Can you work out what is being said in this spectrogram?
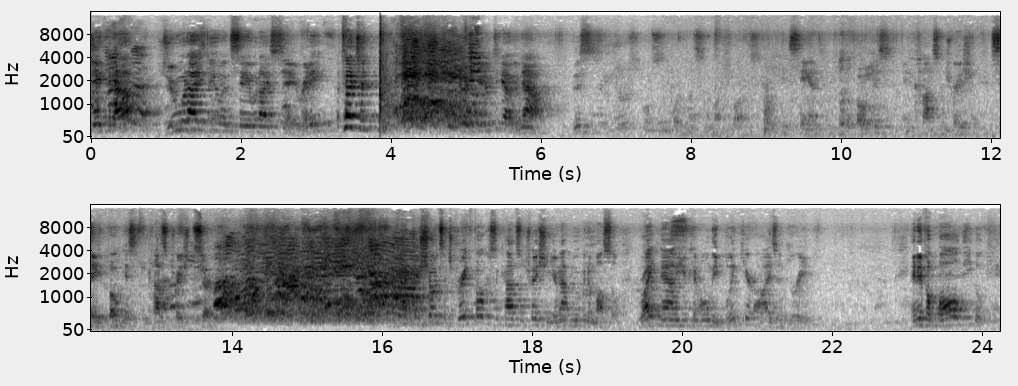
Shake it out. Do what I do and say what I say. Ready? Attention! Good. Together. Now, this is the first most important lesson of martial arts. It stands for focus and concentration. Say focus and concentration, sir. In you're showing such great focus and concentration, you're not moving a muscle. Right now, you can only blink your eyes and breathe. And if a bald eagle came,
